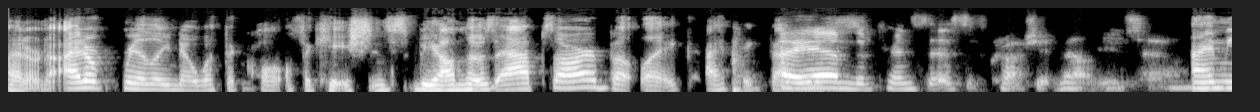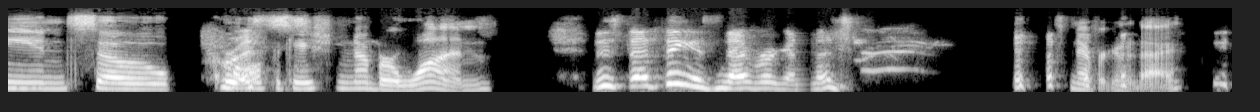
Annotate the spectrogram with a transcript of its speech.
I don't know. I don't really know what the qualifications to be on those apps are, but like I think that I am the princess of Crotched Mountain. So I mean, so Chris. qualification number one, this that thing is never gonna die. it's never gonna die.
